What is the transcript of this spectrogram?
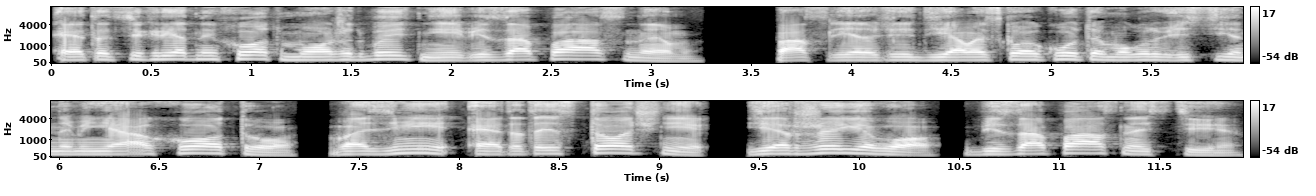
«Этот секретный ход может быть небезопасным», Последователи дьявольского культа могут вести на меня охоту. Возьми этот источник, держи его в безопасности.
